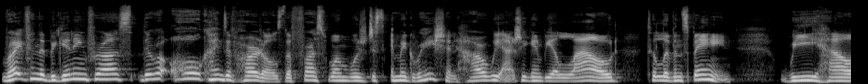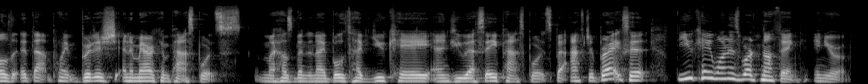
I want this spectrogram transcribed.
Right from the beginning for us, there were all kinds of hurdles. The first one was just immigration. How are we actually going to be allowed to live in Spain? We held at that point British and American passports. My husband and I both have UK and USA passports, but after Brexit, the UK one is worth nothing in Europe.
